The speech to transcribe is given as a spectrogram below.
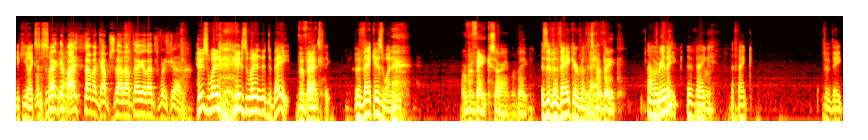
Nikki likes to It's suck making up. my stomach upset. I'll tell you that's for sure. Who's winning? Who's winning the debate? Vivek? Vivek is winning. or Vivek. Sorry, Vivek. Is it Vivek or Vivek? It's Vivek. Oh, really? Vivek, fake. Mhm. The fake. Vivek.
